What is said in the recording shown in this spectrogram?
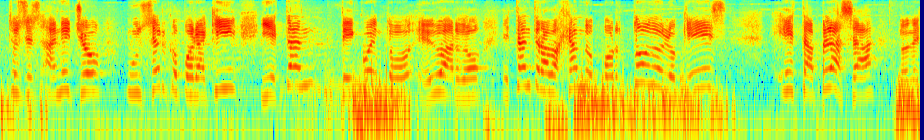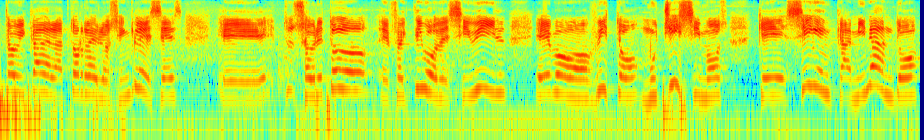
Entonces han hecho un cerco por aquí y están, te cuento, Eduardo, están trabajando por todo lo que es esta plaza, donde está ubicada la Torre de los Ingleses, eh, sobre todo efectivos de civil, hemos visto muchísimos que siguen caminando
